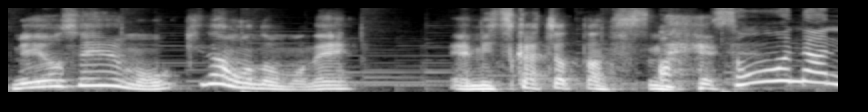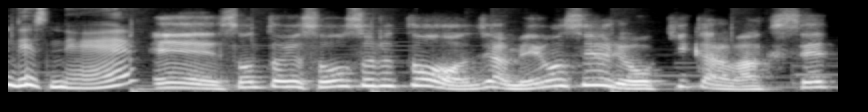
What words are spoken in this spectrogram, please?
冥王星よりも大きなものもねえ見つかっちゃったんですね。あそうなんですね。ええその時そうするとじゃあ冥王星より大きいから惑星って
